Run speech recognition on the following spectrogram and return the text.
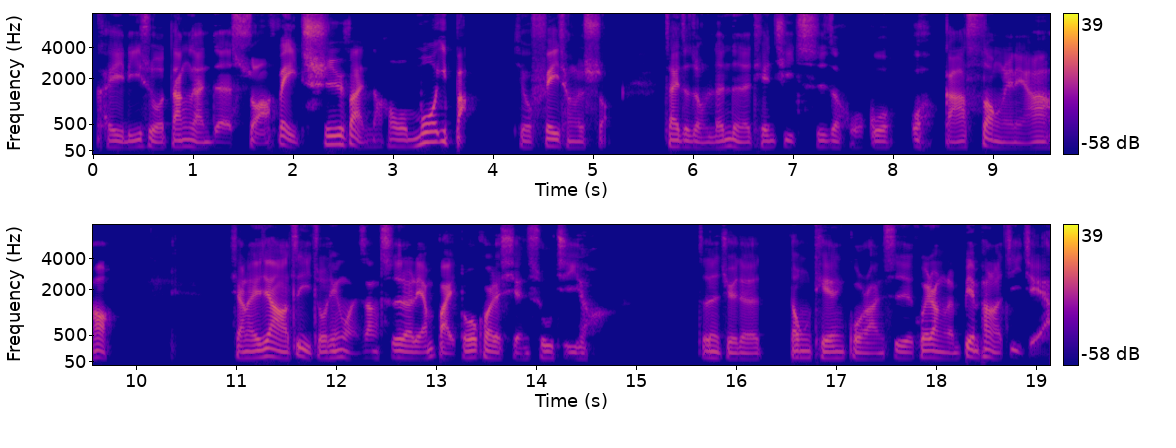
可以理所当然的耍废吃饭，然后摸一把，就非常的爽。在这种冷冷的天气，吃着火锅，哇，嘎送了你啊哈！想了一下啊，自己昨天晚上吃了两百多块的咸酥鸡啊，真的觉得冬天果然是会让人变胖的季节啊。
